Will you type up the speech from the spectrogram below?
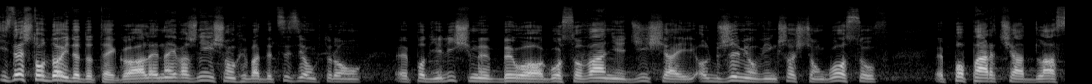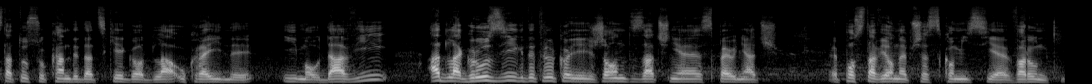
I zresztą dojdę do tego, ale najważniejszą chyba decyzją, którą podjęliśmy, było głosowanie dzisiaj olbrzymią większością głosów poparcia dla statusu kandydackiego dla Ukrainy i Mołdawii, a dla Gruzji, gdy tylko jej rząd zacznie spełniać postawione przez Komisję warunki.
